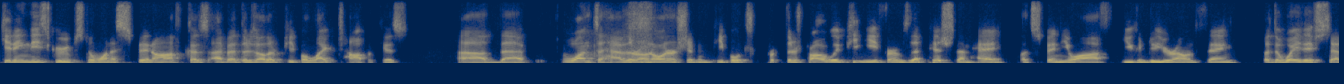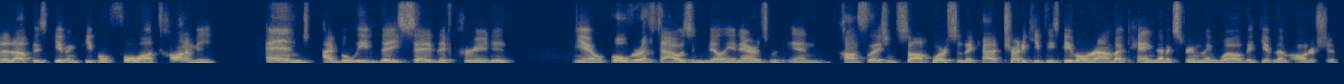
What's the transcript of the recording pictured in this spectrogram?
getting these groups to want to spin off because I bet there's other people like Topicus uh, that want to have their own ownership and people there's probably PE firms that pitch them, hey, let's spin you off. You can do your own thing. But the way they've set it up is giving people full autonomy. And I believe they say they've created, you know, over a thousand millionaires within Constellation software. So they try to keep these people around by paying them extremely well. They give them ownership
